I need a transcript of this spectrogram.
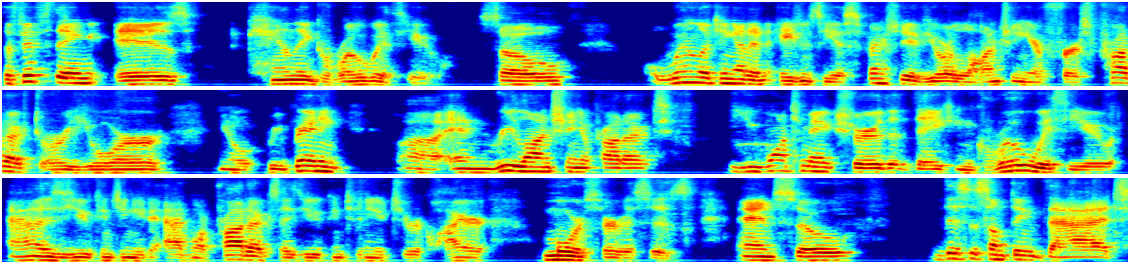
The fifth thing is can they grow with you? So, when looking at an agency, especially if you're launching your first product or you're, you know, rebranding uh, and relaunching a product, you want to make sure that they can grow with you as you continue to add more products, as you continue to require more services. And so, this is something that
